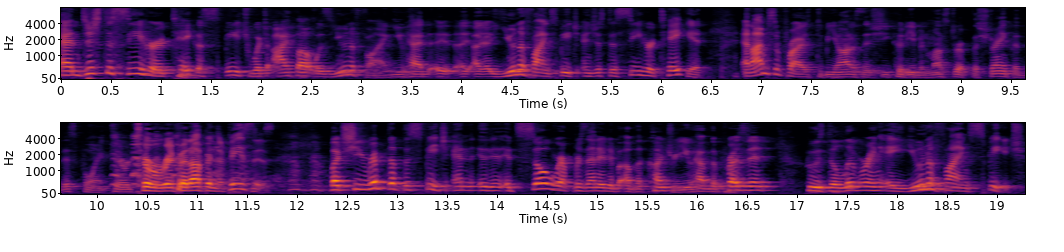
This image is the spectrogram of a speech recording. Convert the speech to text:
And just to see her take a speech, which I thought was unifying, you had a, a, a, unifying speech, and just to see her take it, and I'm surprised, to be honest, that she could even muster up the strength at this point to, to rip it up into pieces. But she ripped up the speech, and it, it's so representative of the country. You have the president who's delivering a unifying speech.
